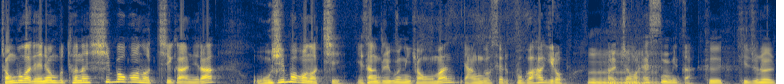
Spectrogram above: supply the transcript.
정부가 내년부터는 10억 원어치가 아니라 50억 원어치 이상 들고 있는 경우만 양도세를 부과하기로 음. 결정을 했습니다. 그 기준을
